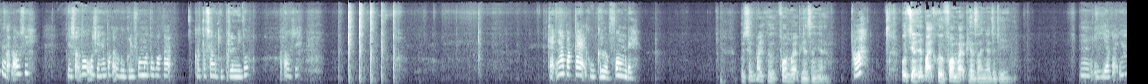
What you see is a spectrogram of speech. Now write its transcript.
nggak tahu sih besok tuh ujiannya pakai Google Form atau pakai kertas yang di print itu nggak tahu sih kayaknya pakai Google Form deh Ujian pakai Google Form kayak biasanya. apa Ujiannya pakai Google Form kayak biasanya jadi Hmm, iya kayaknya.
